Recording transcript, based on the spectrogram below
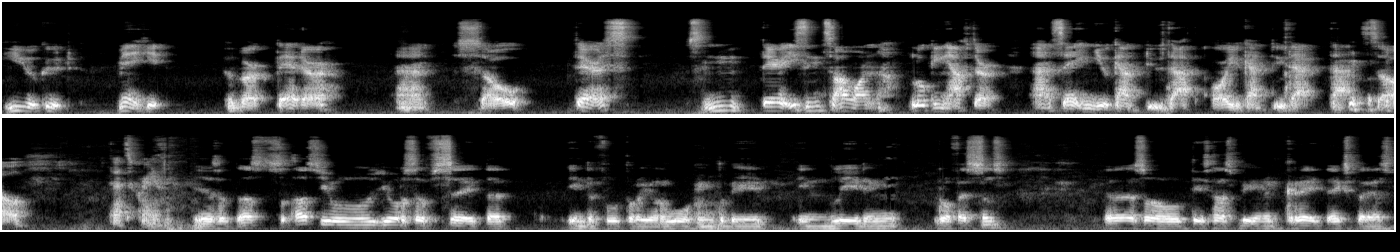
you could make it work better, and so there's there isn't someone looking after and saying you can't do that or you can't do that that so that's great Yes, as, as you yourself say that in the future you're looking to be in leading professions. Uh, so this has been a great experience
